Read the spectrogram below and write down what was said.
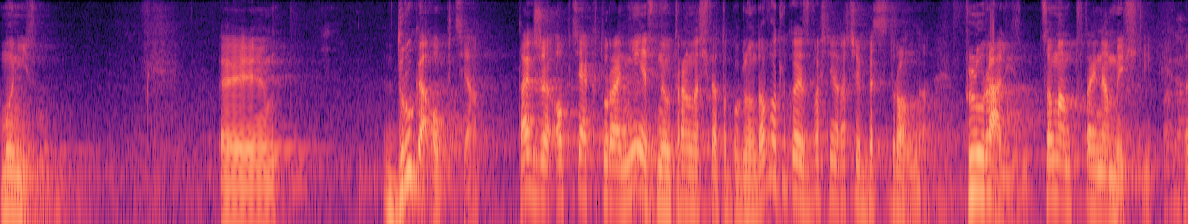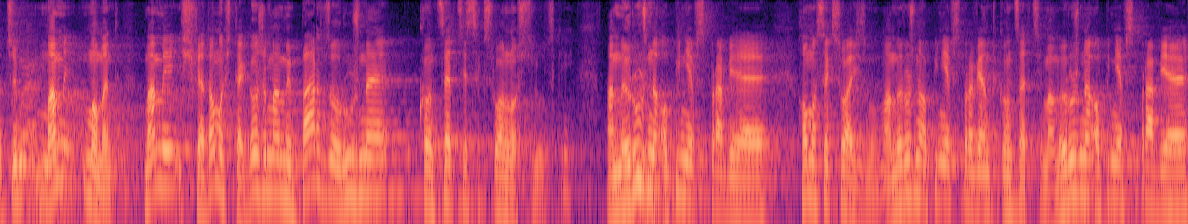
monizmu. Druga opcja, także opcja, która nie jest neutralna światopoglądowo, tylko jest właśnie raczej bezstronna. Pluralizm. Co mam tutaj na myśli? Znaczy, mamy, moment, mamy świadomość tego, że mamy bardzo różne koncepcje seksualności ludzkiej. Mamy różne opinie w sprawie homoseksualizmu, mamy różne opinie w sprawie antykoncepcji, mamy różne opinie w sprawie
